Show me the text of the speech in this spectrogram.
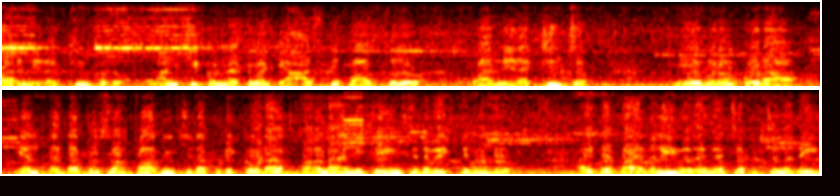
వారిని రక్షించదు. మనిషికి ఉన్నటువంటి ఆస్తి పాస్తులు వారిని రక్షించవు. ఎవరూ కూడా ఎంత డబ్బు సంపాదించినప్పటికీ కూడా మరణాన్ని జయించిన వ్యక్తి ఉండరు. అయితే బైబిల్ ఈ విధంగా చెప్తున్నది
